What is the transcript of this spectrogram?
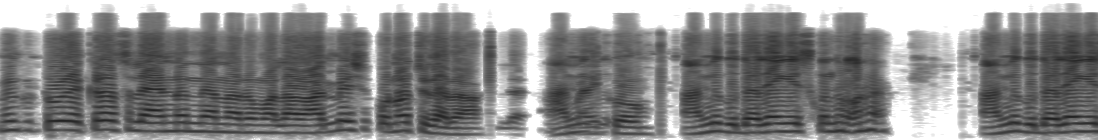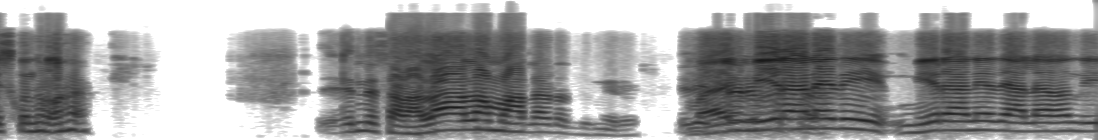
మీకు టూ ఎకర్స్ ల్యాండ్ ఉంది అన్నారు. మళ్ళీ అమ్మేసి కొనొచ్చు కదా? అమ్మి అమ్మి గుద్ద తెంగేసుకుందామా? అమ్మి గుద్ద తెంగేసుకుందామా? ఏంది సార్ అలా అలా మాట్లాడొద్దు మీరు. మరి. అనేది మీరు అనేది అలా ఉంది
